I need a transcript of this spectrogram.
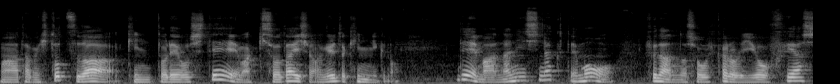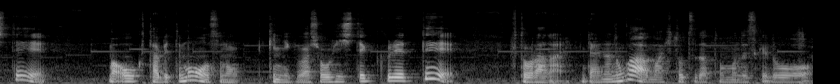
まあ多分一つは筋トレをして、まあ、基礎代謝を上げると筋肉の。でまあ何しなくても普段の消費カロリーを増やして、まあ、多く食べてもその筋肉が消費してくれて太らないみたいなのがまあ一つだと思うんですけど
